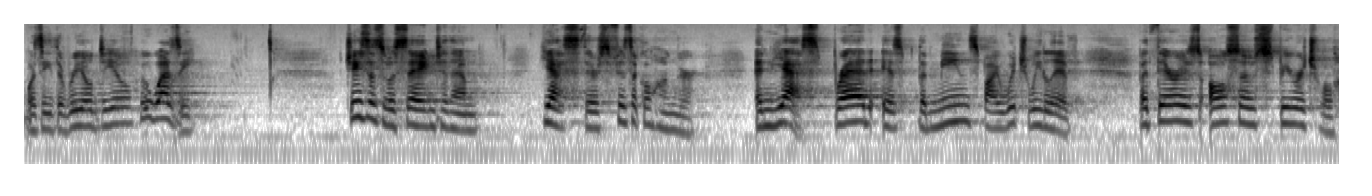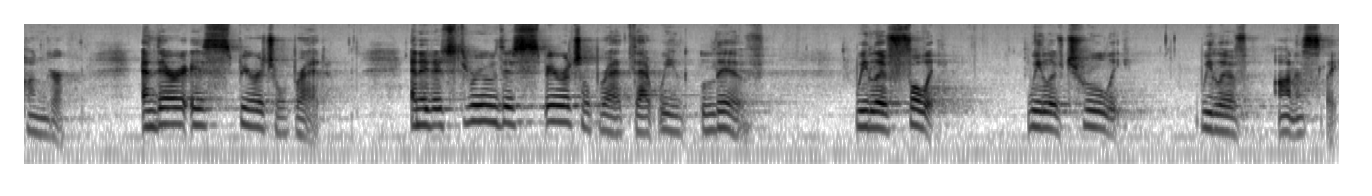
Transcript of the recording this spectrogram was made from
Was he the real deal? Who was he? Jesus was saying to them, Yes, there's physical hunger. And yes, bread is the means by which we live. But there is also spiritual hunger, and there is spiritual bread. And it is through this spiritual bread that we live. We live fully, we live truly, we live honestly.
